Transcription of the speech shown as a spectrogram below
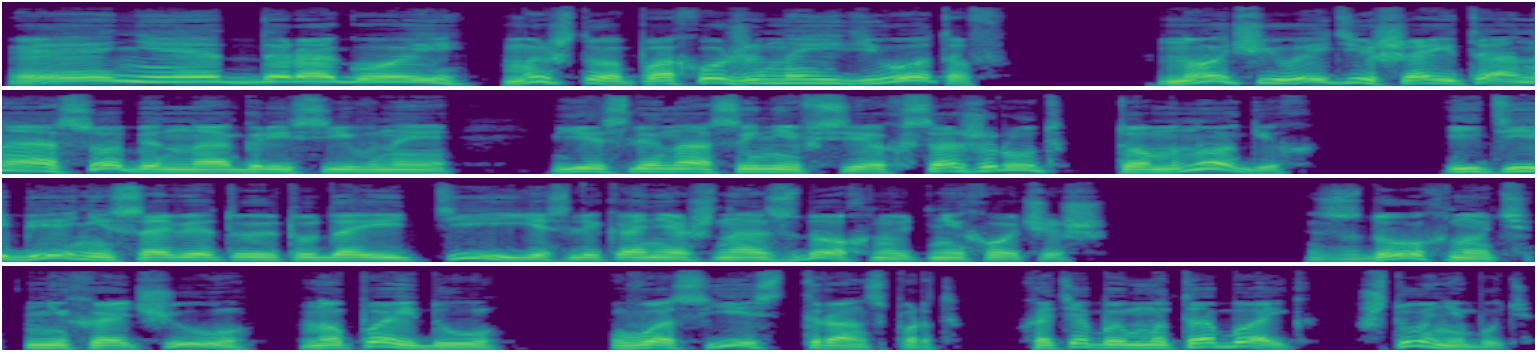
Э, нет, дорогой, мы что, похожи на идиотов?» Ночью эти шайтаны особенно агрессивные. Если нас и не всех сожрут, то многих. И тебе не советую туда идти, если, конечно, сдохнуть не хочешь». «Сдохнуть не хочу, но пойду. У вас есть транспорт? Хотя бы мотобайк, что-нибудь?»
